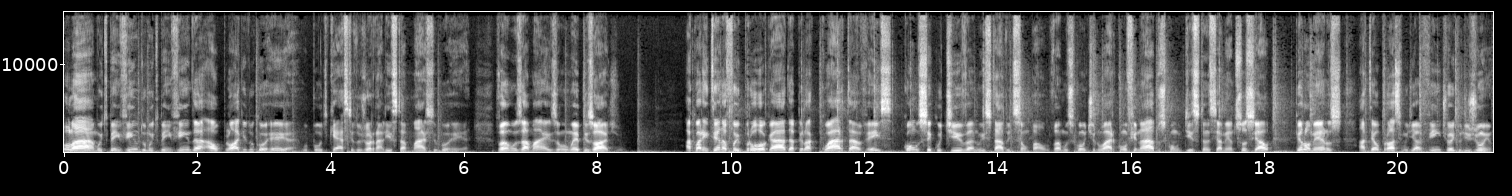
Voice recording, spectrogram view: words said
Olá, muito bem-vindo, muito bem-vinda ao blog do Correia, o podcast do jornalista Márcio Correia. Vamos a mais um episódio. A quarentena foi prorrogada pela quarta vez consecutiva no estado de São Paulo. Vamos continuar confinados com distanciamento social, pelo menos até o próximo dia 28 de junho.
